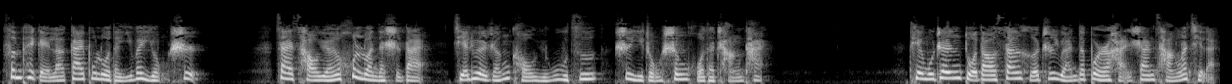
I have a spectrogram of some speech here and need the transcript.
分配给了该部落的一位勇士。在草原混乱的时代，劫掠人口与物资是一种生活的常态。铁木真躲到三河之源的布尔罕山藏了起来，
